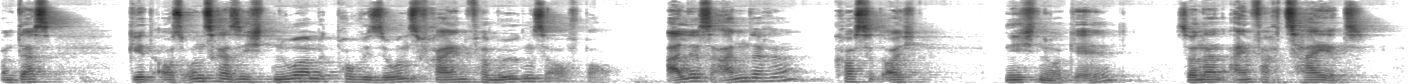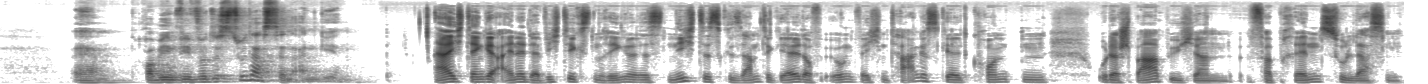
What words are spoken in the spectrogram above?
Und das geht aus unserer Sicht nur mit provisionsfreien Vermögensaufbau. Alles andere kostet euch nicht nur Geld, sondern einfach Zeit. Ähm, Robin, wie würdest du das denn angehen? Ja, ich denke, eine der wichtigsten Regeln ist, nicht das gesamte Geld auf irgendwelchen Tagesgeldkonten oder Sparbüchern verbrennen zu lassen,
